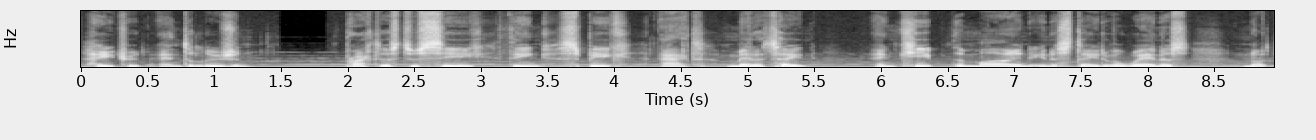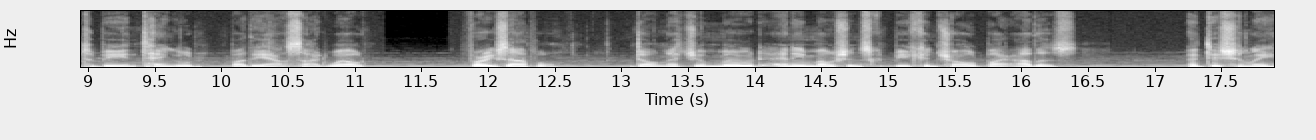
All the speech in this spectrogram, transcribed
hatred, and delusion. Practice to see, think, speak, act, meditate, and keep the mind in a state of awareness not to be entangled by the outside world. For example, don't let your mood and emotions be controlled by others. Additionally,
